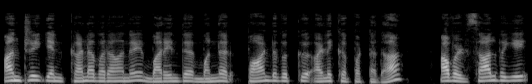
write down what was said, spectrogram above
அன்று என் கணவரான மறைந்த மன்னர் பாண்டவுக்கு அளிக்கப்பட்டதா? அவள் சால்வையை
